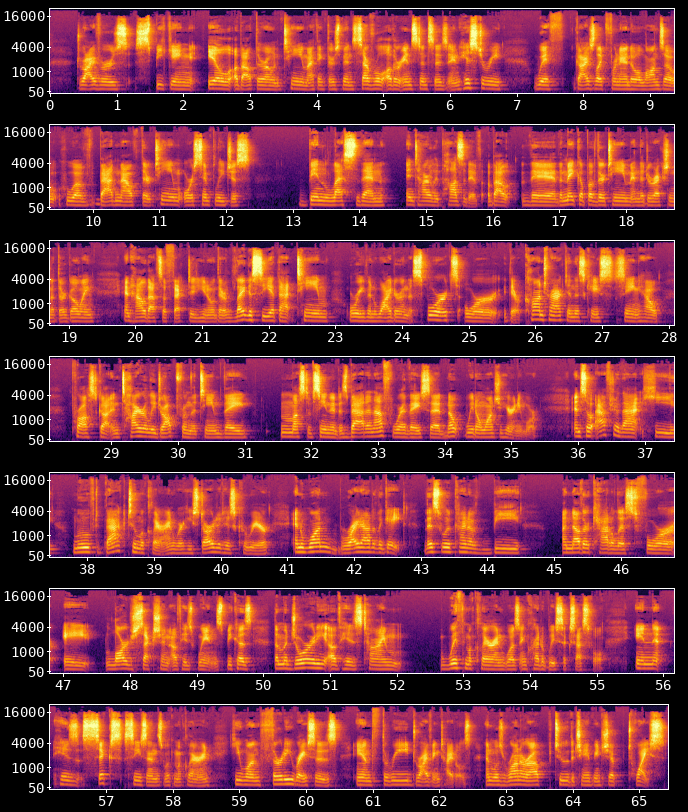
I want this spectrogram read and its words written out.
drivers speaking ill about their own team. I think there's been several other instances in history with guys like Fernando Alonso who have badmouthed their team or simply just been less than entirely positive about the the makeup of their team and the direction that they're going and how that's affected, you know, their legacy at that team or even wider in the sport or their contract. In this case, seeing how Prost got entirely dropped from the team, they must have seen it as bad enough where they said, nope, we don't want you here anymore. And so after that, he moved back to McLaren where he started his career and won right out of the gate. This would kind of be another catalyst for a large section of his wins because the majority of his time with McLaren was incredibly successful. In his six seasons with McLaren, he won 30 races and three driving titles and was runner up to the championship twice.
